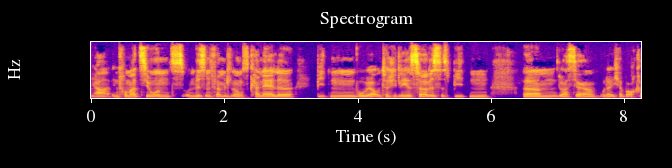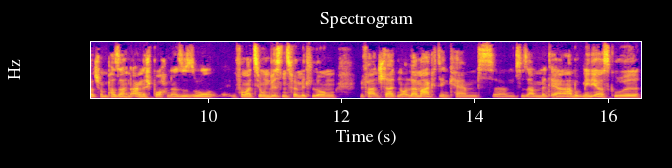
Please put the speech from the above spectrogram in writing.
ja, Informations- und Wissensvermittlungskanäle bieten, wo wir unterschiedliche Services bieten. Ähm, du hast ja, oder ich habe auch gerade schon ein paar Sachen angesprochen, also so Information, Wissensvermittlung. Wir veranstalten Online-Marketing-Camps ähm, zusammen mit der Hamburg Media School.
